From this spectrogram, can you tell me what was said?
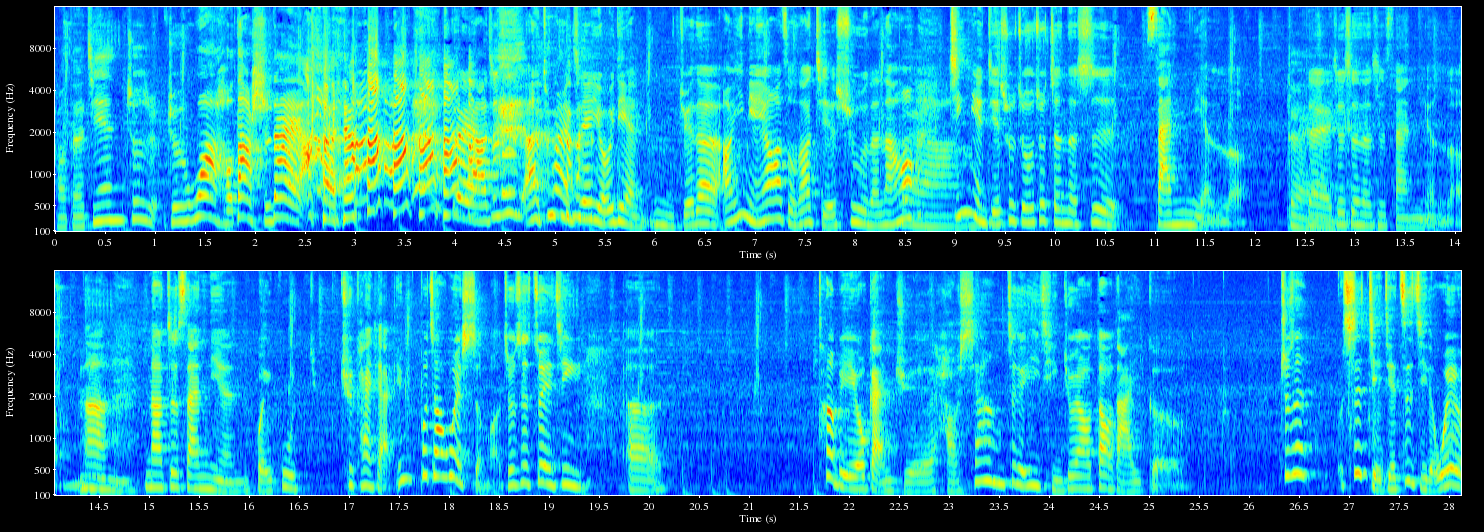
好的，今天就是就是哇，好大时代啊！对啊，就是啊，突然之间有一点，嗯，觉得啊，一年又要走到结束了，然后今年结束之后，就真的是三年了，对对，就真的是三年了。那嗯那这三年回顾去看一下，因为不知道为什么，就是最近呃特别有感觉，好像这个疫情就要到达一个，就是是姐姐自己的，我也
